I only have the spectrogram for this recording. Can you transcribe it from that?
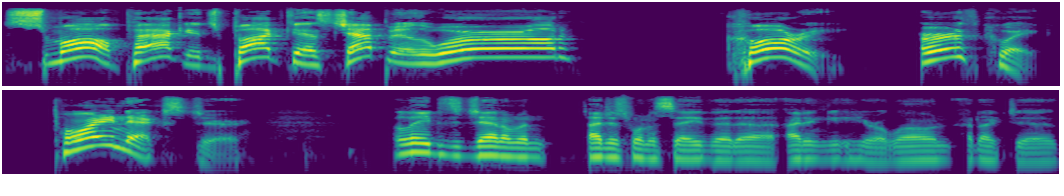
small package podcast champion of the world, Corey Earthquake Poindexter. Ladies and gentlemen, I just want to say that uh, I didn't get here alone. I'd like to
